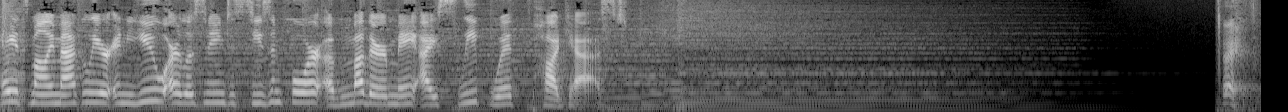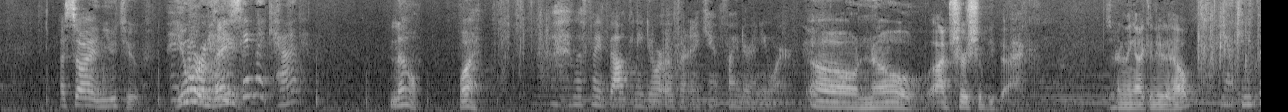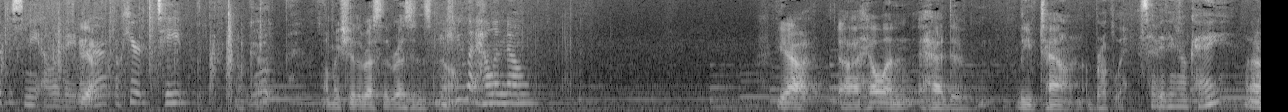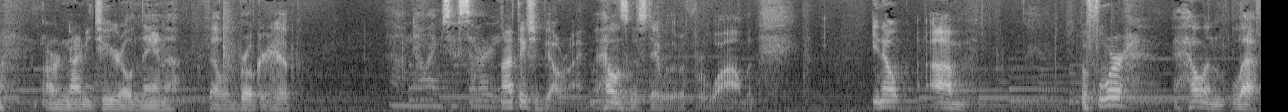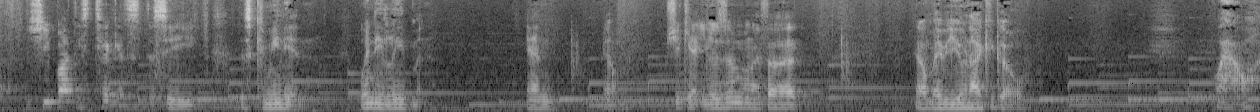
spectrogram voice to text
Hey, it's Molly McAleer, and you are listening to season four of Mother May I Sleep With podcast. Hey, I saw you on YouTube. Hey, you were Robert, Have you amazing. seen my cat? No. Why? I left my balcony door open and I can't find her anywhere. Oh no. I'm sure she'll be back. Is there anything I can do to help? Yeah, can you put this in the elevator? Yeah. Oh, here, tape. Okay. I'll make sure the rest of the residents know. Can you let Helen know? Yeah, uh, Helen had to leave town abruptly. Is everything okay? Uh, our 92 year old Nana fell and broke her hip. Oh no, I'm so sorry. I think she'll be all right. Helen's going to stay with her for a while, but you know, um, before Helen left, she bought these tickets to see this comedian, Wendy Liebman, and you know, she can't use them. And I thought, you know, maybe you and I could go. Wow.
